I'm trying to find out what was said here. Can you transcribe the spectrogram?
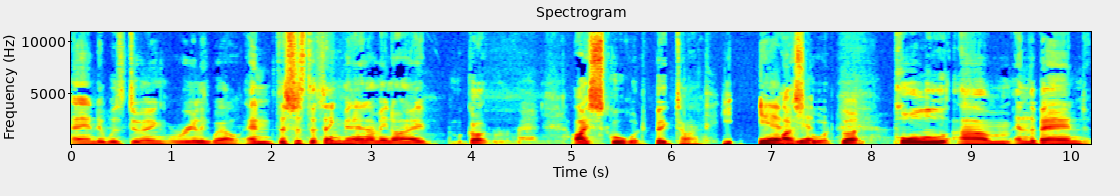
And it was doing really well. And this is the thing, man. I mean, I got, I scored big time. Y- yeah. I yeah, scored. Right. Paul um, and the band,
